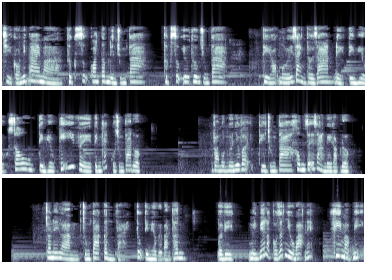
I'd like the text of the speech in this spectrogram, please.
Chỉ có những ai mà thực sự quan tâm đến chúng ta, thực sự yêu thương chúng ta thì họ mới dành thời gian để tìm hiểu sâu, tìm hiểu kỹ về tính cách của chúng ta được. Và một người như vậy thì chúng ta không dễ dàng để gặp được. Cho nên là chúng ta cần phải tự tìm hiểu về bản thân. Bởi vì mình biết là có rất nhiều bạn ấy, khi mà bị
